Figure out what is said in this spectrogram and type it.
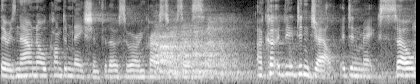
There is now no condemnation for those who are in Christ Jesus. I could, it didn't gel, it didn't mix. So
